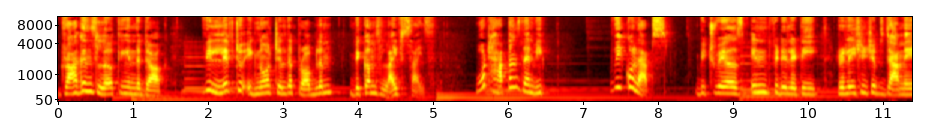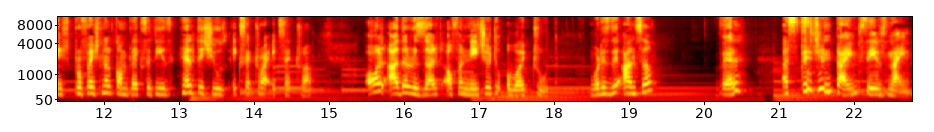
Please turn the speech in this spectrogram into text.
Dragons lurking in the dark. We live to ignore till the problem becomes life size. What happens then? We, we collapse. Betrayals, infidelity, relationships damaged, professional complexities, health issues, etc. etc. All are the result of a nature to avoid truth. What is the answer? Well, a stitch in time saves nine.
